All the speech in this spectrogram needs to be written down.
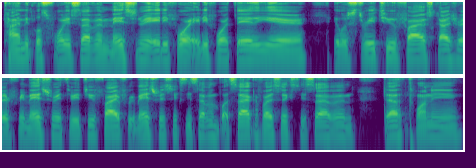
time equals 47, Masonry 84, 84th day of the year. It was 325, Scottish Rite of Freemasonry 325, Freemasonry 67, but sacrifice 67, death 20.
